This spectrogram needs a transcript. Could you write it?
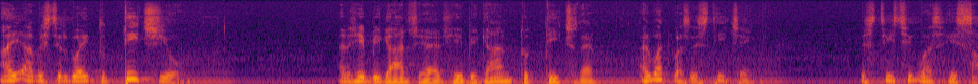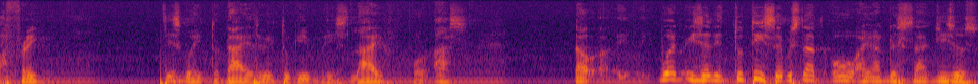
I am still going to teach you. And he began, said, he began to teach them. And what was his teaching? His teaching was his suffering. He is going to die. He is going to give his life for us. Now, when he said it to teach them, it's not, oh, I understand Jesus.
